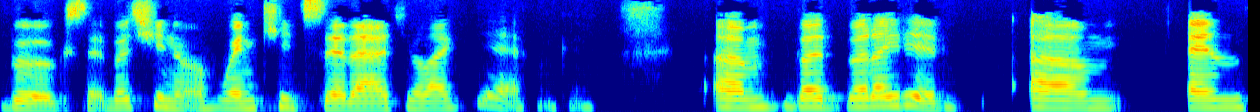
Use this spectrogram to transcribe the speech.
books. But you know, when kids say that, you're like, yeah, okay. Um, but but I did. Um, and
